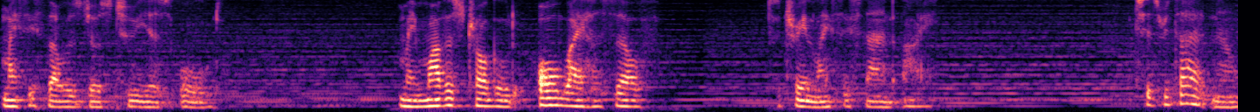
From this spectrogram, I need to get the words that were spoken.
My sister was just two years old. My mother struggled all by herself to train my sister and I. She's retired now.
